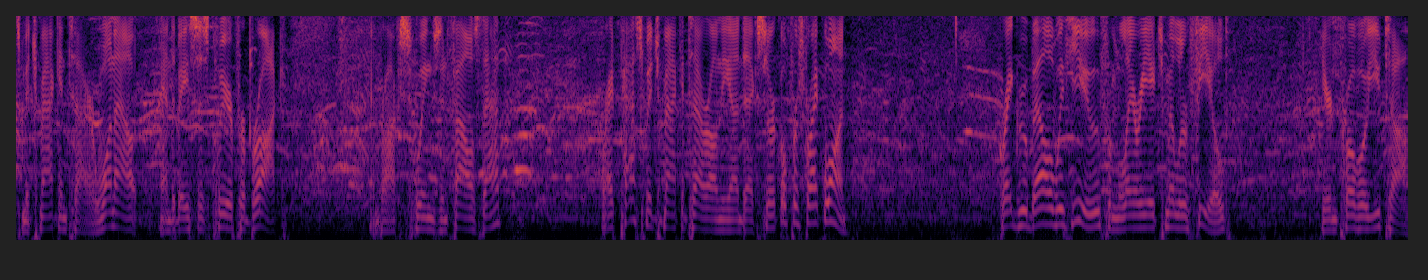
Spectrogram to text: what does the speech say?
That's Mitch McIntyre. One out, and the base is clear for Brock. And Brock swings and fouls that. Right past Mitch McIntyre on the on deck circle for strike one. Greg Wrubell with you from Larry H. Miller Field here in Provo, Utah.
